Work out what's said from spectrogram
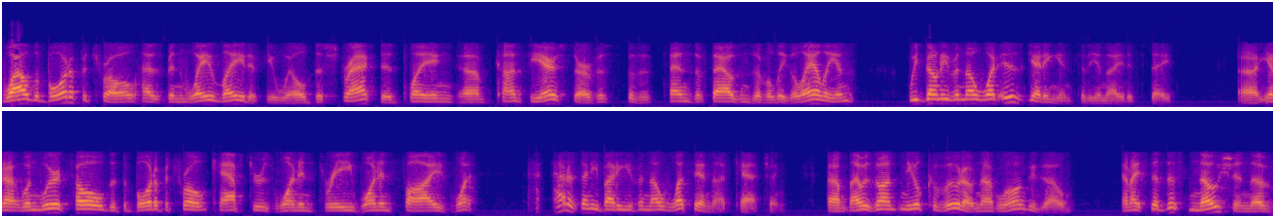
while the Border Patrol has been waylaid, if you will, distracted playing um, concierge service for the tens of thousands of illegal aliens, we don't even know what is getting into the United States. Uh, you know, when we're told that the Border Patrol captures one in three, one in five, one, how does anybody even know what they're not catching? Um, I was on Neil Cavuto not long ago, and I said this notion of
